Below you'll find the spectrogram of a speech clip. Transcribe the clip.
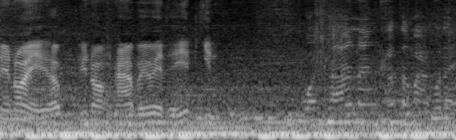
ก๊สปิกนิกน้อยๆครับ พี่น้องหาไปไว้ทะเฮ็ดกินปวดขานั่งคัตตามาก็ได้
